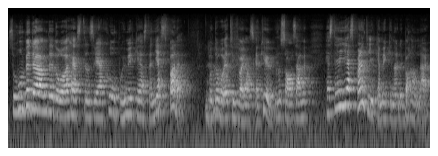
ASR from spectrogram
Så hon bedömde då hästens reaktion på hur mycket hästen gäspade. Och då, jag tyckte det var ganska kul. Och då sa hon så här, hästen gäspar inte lika mycket när du behandlar.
